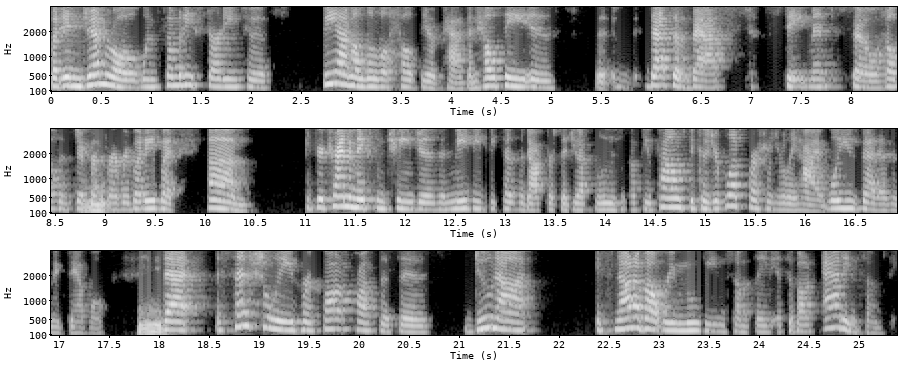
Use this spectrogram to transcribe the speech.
but in general when somebody's starting to be on a little healthier path and healthy is that's a vast statement so health is different mm-hmm. for everybody but um if you're trying to make some changes and maybe because the doctor said you have to lose a few pounds because your blood pressure is really high we'll use that as an example. Mm-hmm. that essentially her thought process is do not it's not about removing something it's about adding something.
